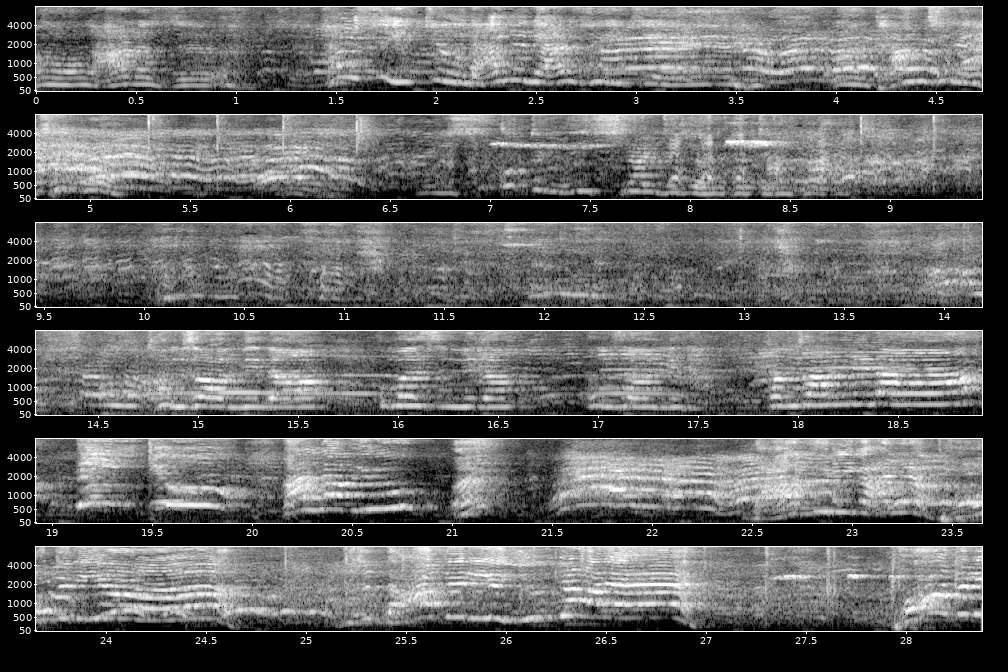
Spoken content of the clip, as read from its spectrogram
어 알았어. 할 수 있죠. 당연히 할 수 있지. 어, 당신은 최고. 이 수컷들이 왜 지랄들이 얼 굴들이 어, 감사합니다. 고맙습니다. 감사합니다. 감사합니다. 땡큐. I love you. 에? 나들이가 아니라 버들이야. 무슨 나들이야 유명하네. 버들이.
